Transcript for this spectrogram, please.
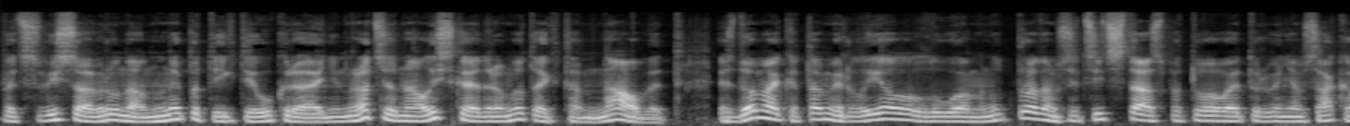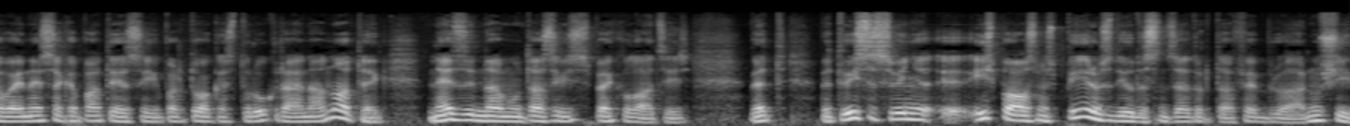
pēc visām runām nu, nepatīk tie ukrāņi. Nu, racionāli izskaidrojumu noteikti tam nav, bet es domāju, ka tam ir liela loma. Nu, protams, ir cits stāsts par to, vai tur viņam saka vai nesaka patiesību par to, kas tur Ukrainā notiek. Nezinām, un tās ir visas spekulācijas. Bet, bet visas viņa izpausmes pirms 24. februāra, nu, šī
